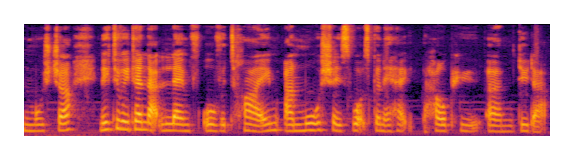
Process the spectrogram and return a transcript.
moisture. You need to retain that length over time and moisture is what's going to help you um, do that.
